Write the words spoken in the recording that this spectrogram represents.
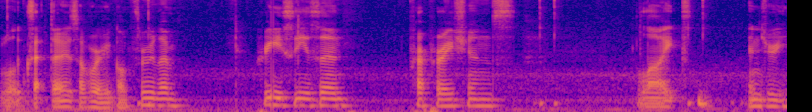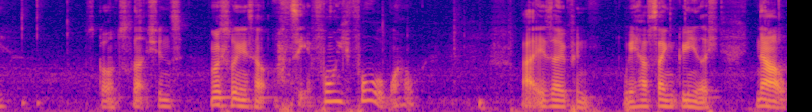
We'll accept those. I've already gone through them. Pre-season preparations, light injury, squad selections. Most players help. See, 44. Wow, that is open. We have signed Grealish. Now,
